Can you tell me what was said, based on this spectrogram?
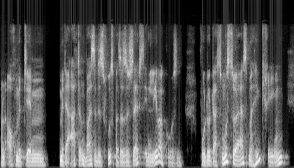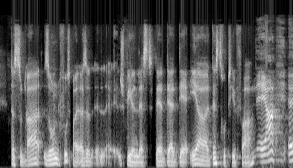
und auch mit dem, mit der Art und Weise des Fußballs, also selbst in Leverkusen, wo du das musst du erstmal hinkriegen, dass du da so einen Fußball also äh, spielen lässt, der der der eher destruktiv war. Ja, äh,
